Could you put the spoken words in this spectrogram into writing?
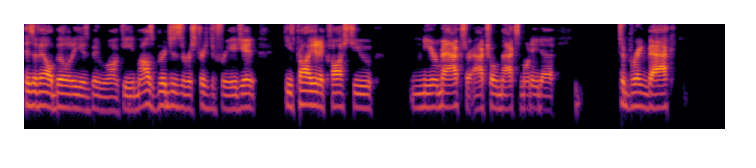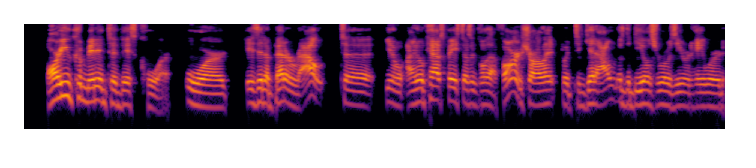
His availability has been wonky. Miles Bridges is a restricted free agent. He's probably going to cost you near max or actual max money to to bring back. Are you committed to this core? Or is it a better route to, you know, I know cap space doesn't go that far in Charlotte, but to get out of the deals for Rozier and Hayward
